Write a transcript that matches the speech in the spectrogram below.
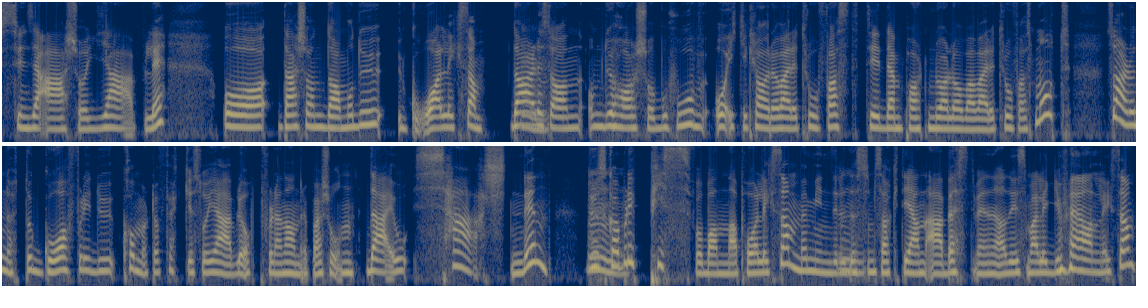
syns jeg er så jævlig. Og det er sånn, da må du gå, liksom. Da er det sånn, om du har så behov og ikke klarer å være trofast til den parten du har lov å være trofast mot, så er du nødt til å gå fordi du kommer til å fucke så jævlig opp for den andre personen. Det er jo kjæresten din du skal bli pissforbanna på, liksom, med mindre det som sagt igjen er bestevenninna di som har ligget med han, liksom.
